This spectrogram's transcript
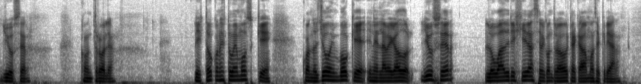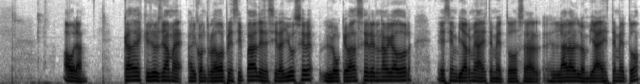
user controller. Listo, con esto vemos que cuando yo invoque en el navegador user, lo va a dirigir hacia el controlador que acabamos de crear. Ahora, cada vez que yo llame al controlador principal, es decir, a user, lo que va a hacer el navegador es enviarme a este método. O sea, Lara lo envía a este método.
